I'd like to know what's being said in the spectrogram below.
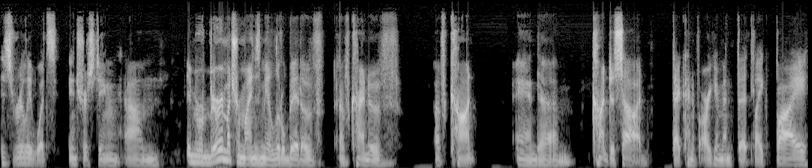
is really what's interesting. Um, it very much reminds me a little bit of of kind of of Kant and um, Kant de that kind of argument that like by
